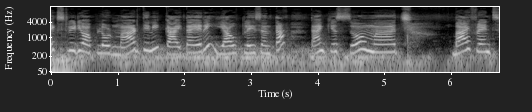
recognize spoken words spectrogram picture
ನೆಕ್ಸ್ಟ್ ವಿಡಿಯೋ ಅಪ್ಲೋಡ್ ಮಾಡ್ತೀನಿ. ಕಾಯ್ತಾ ಇರಿ, ಯಾವ ಪ್ಲೇಸ್ ಅಂತ. Thank you so much bye friends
